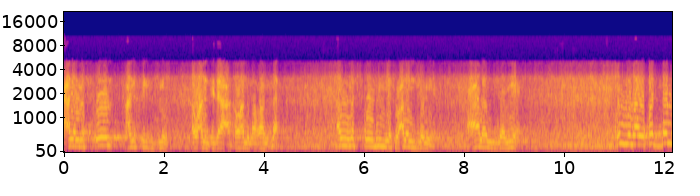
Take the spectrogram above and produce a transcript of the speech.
على المسؤول عن التلفزيون أو عن الإذاعة أو عن الأغاني لا. المسؤولية على الجميع على الجميع. كل ما يقدم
